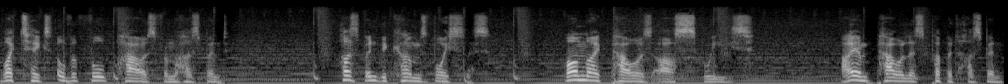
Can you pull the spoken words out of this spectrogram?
what takes over full powers from the husband? Husband becomes voiceless. All my powers are squeezed. I am powerless puppet husband.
